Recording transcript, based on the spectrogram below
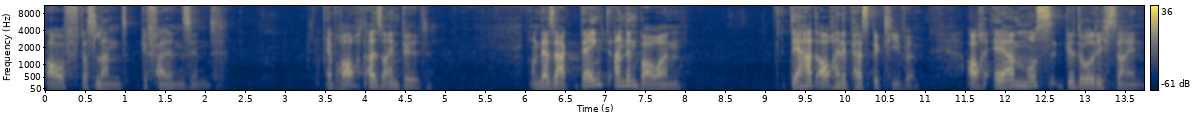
auf das Land gefallen sind. Er braucht also ein Bild. Und er sagt, denkt an den Bauern, der hat auch eine Perspektive. Auch er muss geduldig sein.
